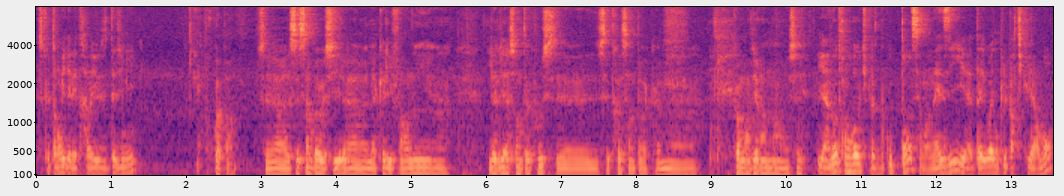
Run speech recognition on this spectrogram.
Est-ce que tu as envie d'aller travailler aux États-Unis? Pourquoi pas? C'est, c'est sympa aussi, la, la Californie la vie à Santa Cruz, c'est très sympa comme, euh, comme environnement aussi. Il y a un autre endroit où tu passes beaucoup de temps, c'est en Asie, à Taïwan plus particulièrement.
